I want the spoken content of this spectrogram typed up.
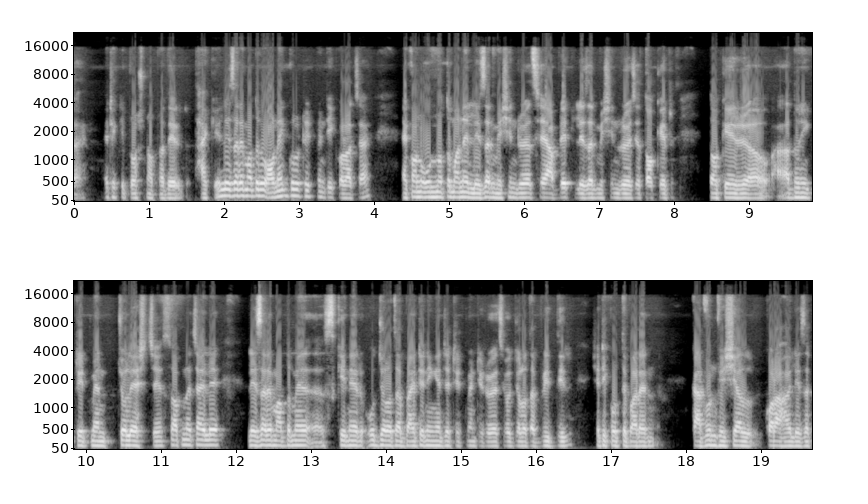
যায়? এটা একটি প্রশ্ন আপনাদের থাকে? লেজারের মাধ্যমে অনেকগুলো ট্রিটমেন্টই করা যায়। এখন উন্নত মানের লেজার মেশিন রয়েছে আপডেট লেজার মেশিন রয়েছে, ত্বকের ত্বকের আধুনিক ট্রিটমেন্ট চলে এসছে। সো আপনি চাইলে লেজারের মাধ্যমে স্কিনের উজ্জ্বলতা ব্রাইটেনিং এর যে ট্রিটমেন্টটি রয়েছে, উজ্জ্বলতা বৃদ্ধির, সেটি করতে পারেন। কার্বন ফেসিয়াল করা হয় লেজার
